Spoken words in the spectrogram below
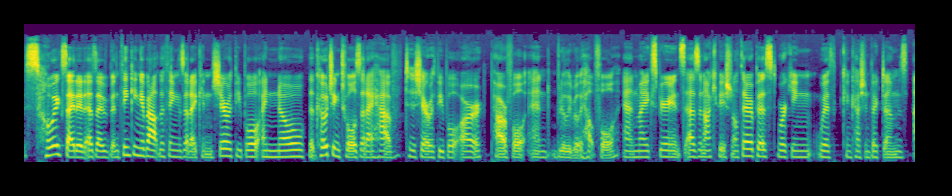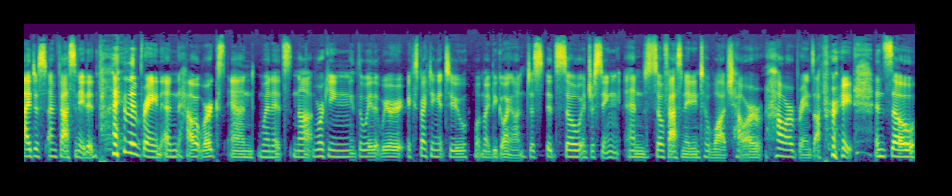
so excited as I've been thinking about the things that I can share with people. I know the coaching tools that I have to share with people are powerful and really, really helpful. And my experience as an occupational therapist working with concussion victims, I just, I'm fascinated by the brain and how it works. And when it's not working the way that we're expecting it to, what might be going on. Just, it's so interesting and so fascinating to watch how our, how our brains operate. And so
